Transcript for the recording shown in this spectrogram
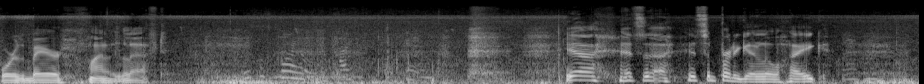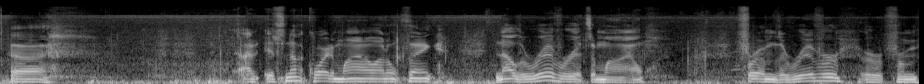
where the bear finally left. This is quite a hike in. Yeah, it's a it's a pretty good little hike. Uh, I- it's not quite a mile, I don't think. Now the river, it's a mile from the river or from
